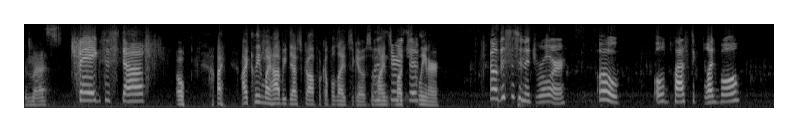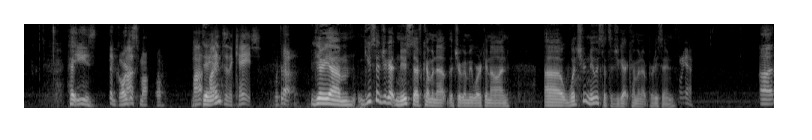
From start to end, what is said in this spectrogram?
The mess. bags of stuff. Oh. I I cleaned my hobby desk off a couple nights ago, so mine's Blisters much of- cleaner. Oh, this is in a drawer. Oh, old plastic blood bowl. Hey, Jeez, the gorgeous model. Mi- Dan? mine's in a case. What's up? Jerry, um, you said you got new stuff coming up that you're going to be working on. Uh, what's your newest stuff that you got coming up pretty soon? Oh yeah. Uh,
